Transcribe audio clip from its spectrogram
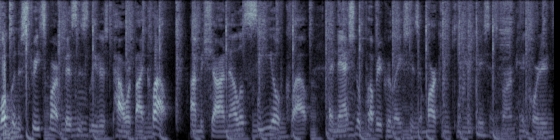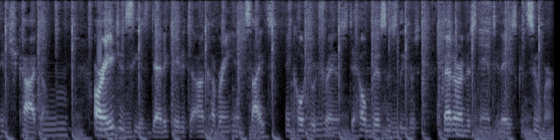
Welcome to Street Smart Business Leaders powered by Klout. I'm Michon Ellis, CEO of Klout, a national public relations and marketing communications firm headquartered in Chicago. Our agency is dedicated to uncovering insights and cultural trends to help business leaders better understand today's consumer.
